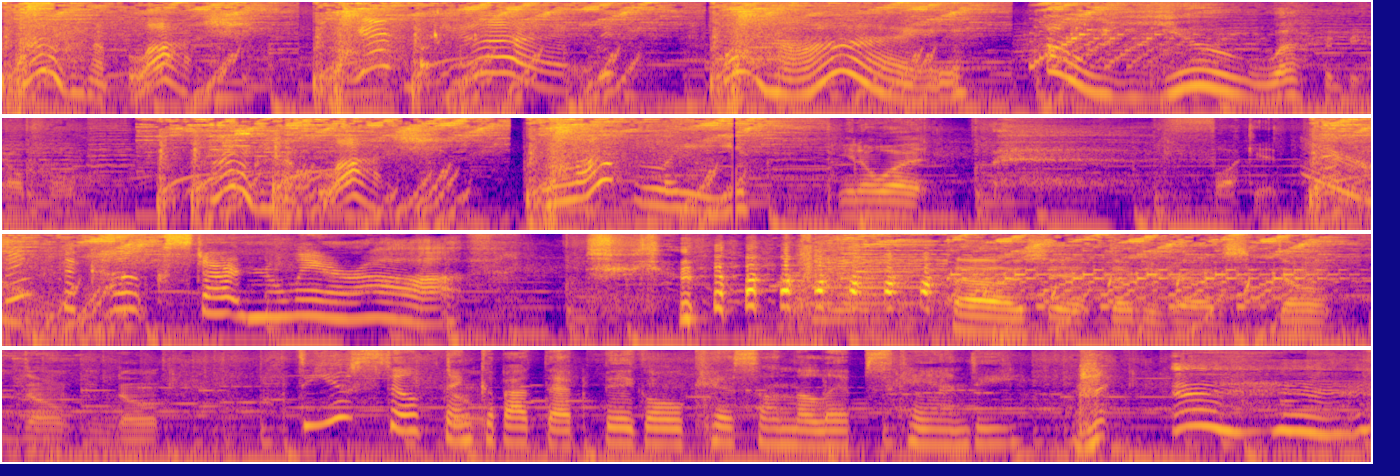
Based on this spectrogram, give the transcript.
I'm gonna blush. You're good. Oh my. Oh, you. Could be helpful. I'm gonna blush. Lovely. You know what? Fuck it. I think the coke's starting to wear off. Oh shit, don't do drugs. Don't, don't, don't. Do you still think about that big old kiss on the lips, Candy? Mm-hmm.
